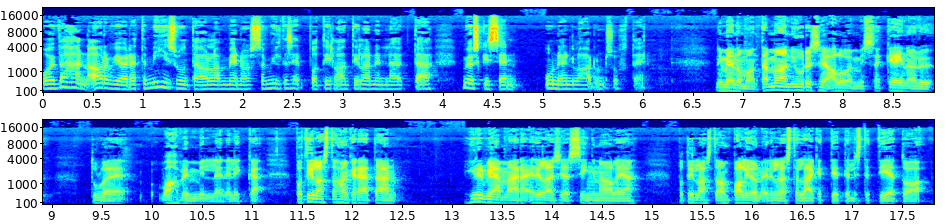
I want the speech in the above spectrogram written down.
voi vähän arvioida, että mihin suuntaan ollaan menossa, miltä se potilaan tilanne näyttää myöskin sen unen laadun suhteen. Nimenomaan. Tämä on juuri se alue, missä keinoäly tulee vahvimmilleen. Eli potilastahan kerätään hirveä määrä erilaisia signaaleja. Potilaasta on paljon erilaista lääketieteellistä tietoa.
